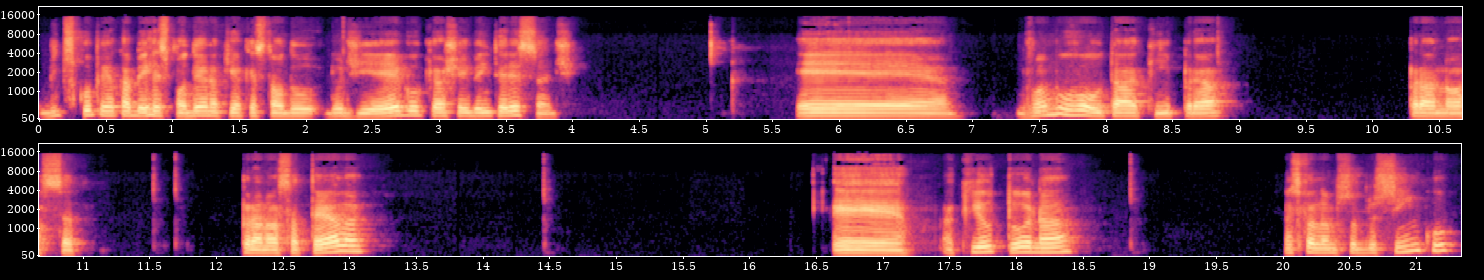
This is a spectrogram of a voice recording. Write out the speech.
Me desculpem, eu acabei respondendo aqui a questão do, do Diego, que eu achei bem interessante. É, vamos voltar aqui para para nossa nossa tela. É, aqui eu tô na nós falamos sobre o 5.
